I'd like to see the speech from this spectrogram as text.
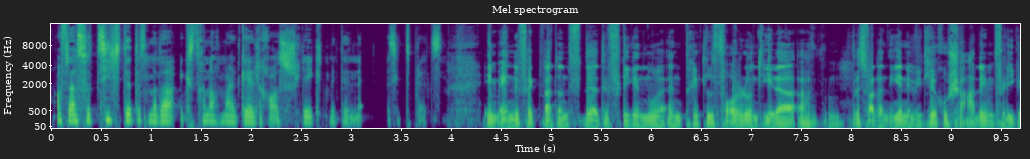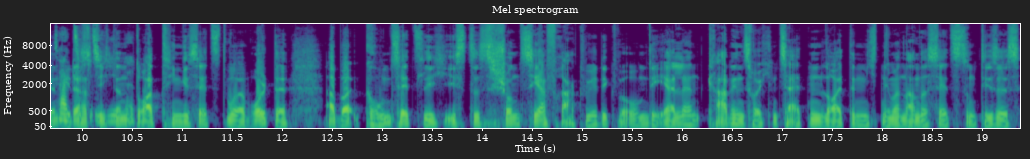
auf das verzichtet, dass man da extra nochmal Geld rausschlägt mit den Sitzplätzen. Im Endeffekt war dann der, der, Flieger nur ein Drittel voll und jeder, es war dann eher eine wirkliche Rochade im Flieger und jeder hat sich dann dort hingesetzt, wo er wollte. Aber grundsätzlich ist das schon sehr fragwürdig, warum die Airline gerade in solchen Zeiten Leute nicht nebeneinander setzt und dieses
